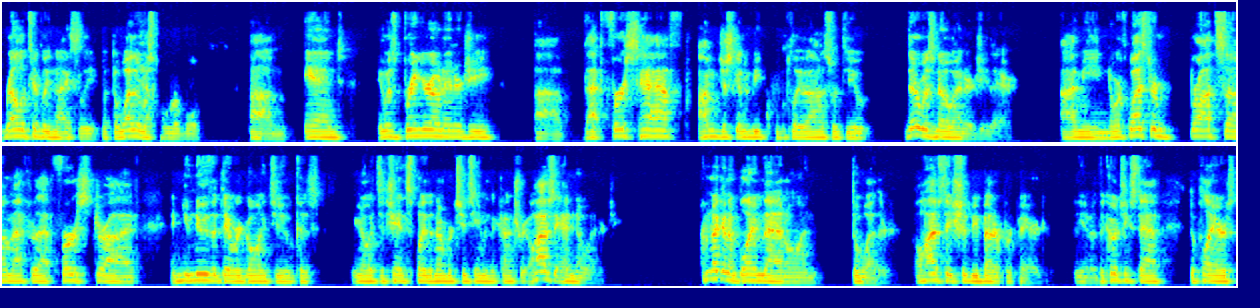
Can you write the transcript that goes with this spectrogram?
relatively nicely, but the weather was horrible. Um, and it was bring your own energy. Uh, that first half, I'm just going to be completely honest with you, there was no energy there. I mean, Northwestern brought some after that first drive, and you knew that they were going to because, you know, it's a chance to play the number two team in the country. Ohio State had no energy. I'm not going to blame that on the weather. Ohio State should be better prepared. You know, the coaching staff, the players,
